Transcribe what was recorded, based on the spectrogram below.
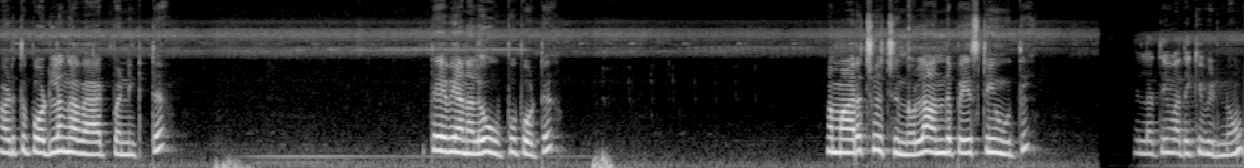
அடுத்து பொடலங்காவை ஆட் பண்ணிக்கிட்டு தேவையான அளவு உப்பு போட்டு நம்ம அரைச்சி வச்சுருந்தோம்ல அந்த பேஸ்ட்டையும் ஊற்றி எல்லாத்தையும் வதக்கி விடணும்.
